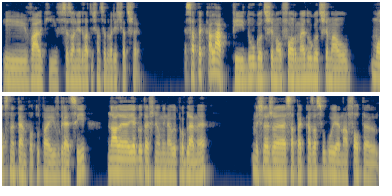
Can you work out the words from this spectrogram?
i walki w sezonie 2023. SAP Kalapi długo trzymał formę, długo trzymał mocne tempo tutaj w Grecji, no ale jego też nie ominęły problemy. Myślę, że Sapekka zasługuje na fotel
